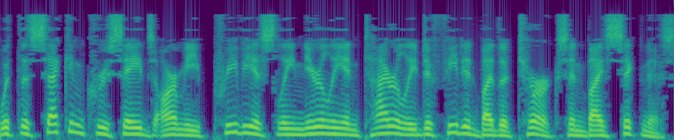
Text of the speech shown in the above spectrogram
With the Second Crusade's army previously nearly entirely defeated by the Turks and by sickness,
